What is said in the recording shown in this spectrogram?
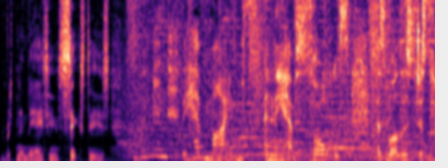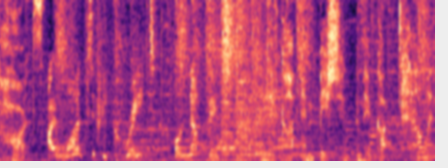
written in the 1860s. Women, they have minds and they have souls, as well as just hearts. I want to be great or nothing. And they've got ambition and they've got talent,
